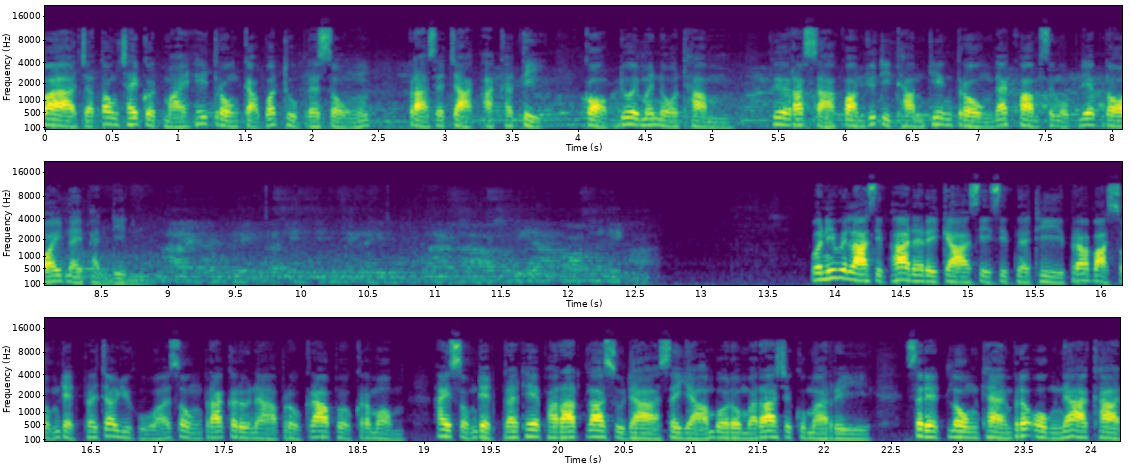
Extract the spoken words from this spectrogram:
ว่าจะต้องใช้กฎหมายให้ตรงกับวัตถุประสงค์ ปราศจากอคติกอบด้วยมโนธรรม เพื่อรักษาความยุติธรรมเที่ยงตรง และความสงบเรียบร้อยในแผ่นดิน วันนี้เวลา 15นาฬิกา40 นาที พระบาทสมเด็จพระเจ้าอยู่หัว ทรงพระกรุณาโปรดเกล้าโปรดกระหม่อม ให้สมเด็จพระเทพรัตนราชสุดา สยามบรมราชกุมารี เสด็จลงแทนพระองค์ณอาคาร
